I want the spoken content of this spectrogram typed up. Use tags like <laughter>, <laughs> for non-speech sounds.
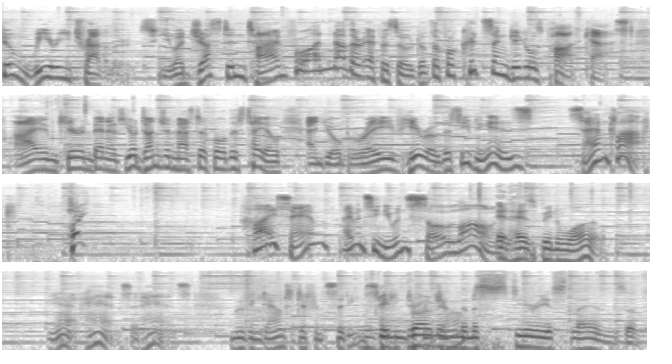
Welcome, weary travelers. You are just in time for another episode of the For Crits and Giggles podcast. I am Kieran Bennett, your dungeon master for this tale, and your brave hero this evening is Sam Clark. Hi! Hi, Sam. I haven't seen you in so long. It has been a while. yeah, it has. It has. Moving down to different cities, We've taking been different roaming the mysterious lands of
